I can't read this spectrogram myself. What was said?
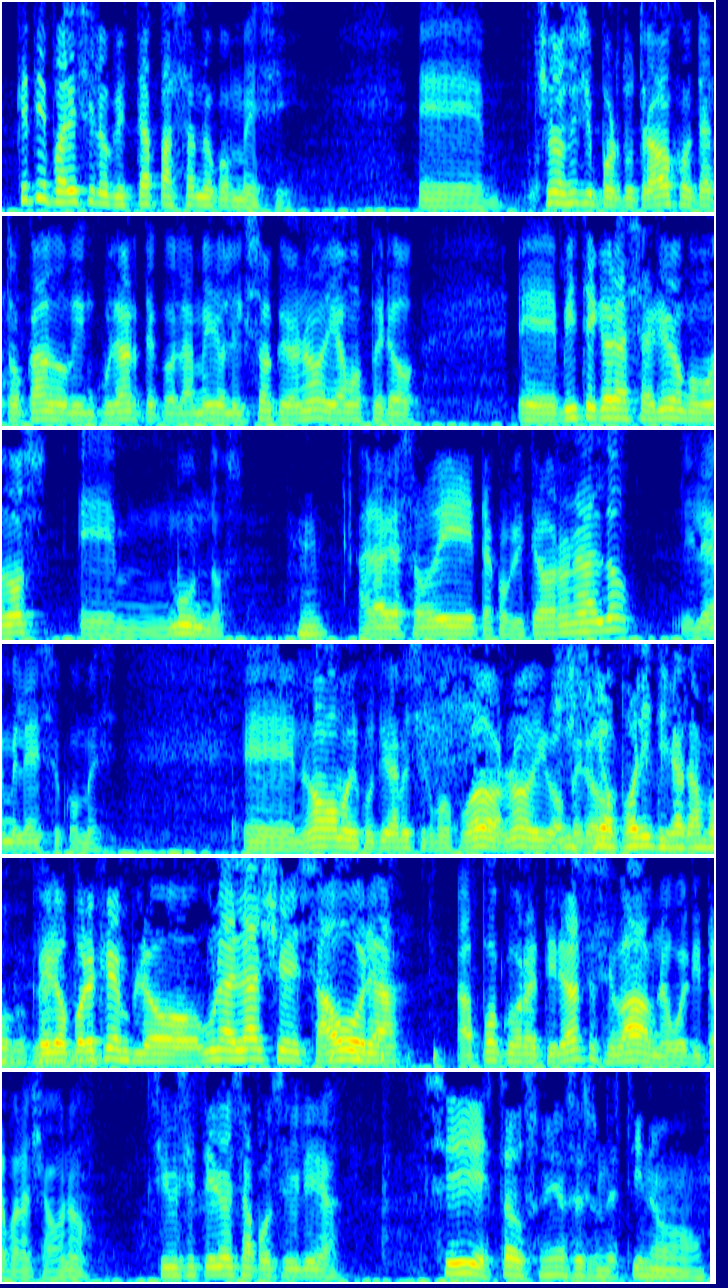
¿Qué te parece lo que está pasando con Messi? Eh, yo no sé si por tu trabajo te ha tocado vincularte con la Major League Soccer o no, digamos, pero eh, viste que ahora se abrieron como dos eh, mundos. ¿Mm? Arabia Saudita con Cristiano Ronaldo y la MLS con Messi. Eh, no vamos a discutir a Messi como jugador, ¿no? Digo, y pero, geopolítica tampoco. claro. pero por ejemplo, una Layes ahora, a poco de retirarse, se va a una vueltita para allá, ¿o no? Si hubiese tenido esa posibilidad. Sí, Estados Unidos es un destino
